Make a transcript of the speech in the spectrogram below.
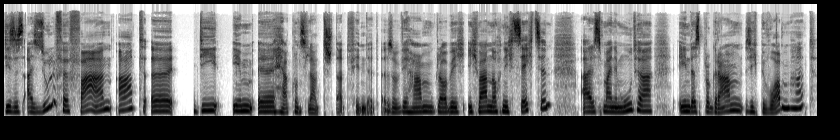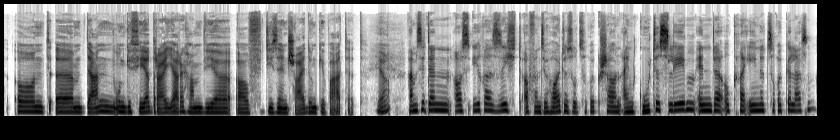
dieses Asylverfahren Art, äh, die im äh, Herkunftsland stattfindet. Also wir haben, glaube ich, ich war noch nicht 16, als meine Mutter in das Programm sich beworben hat und ähm, dann ungefähr drei Jahre haben wir auf diese Entscheidung gewartet. Ja. Haben Sie denn aus Ihrer Sicht, auch wenn Sie heute so zurückschauen, ein gutes Leben in der Ukraine zurückgelassen?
